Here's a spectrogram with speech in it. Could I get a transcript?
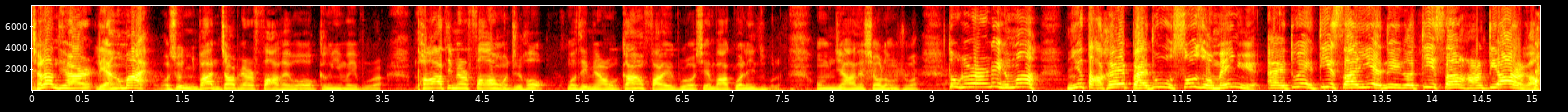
前两天连个麦，我说你把你照片发给我，我更新微博。啪，这边发完我之后，我这边我刚要发微博，我先发管理组了。我们家那小冷说：“豆哥，那什么，你打开百度搜索美女，哎，对，第三页那个第三行第二个。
